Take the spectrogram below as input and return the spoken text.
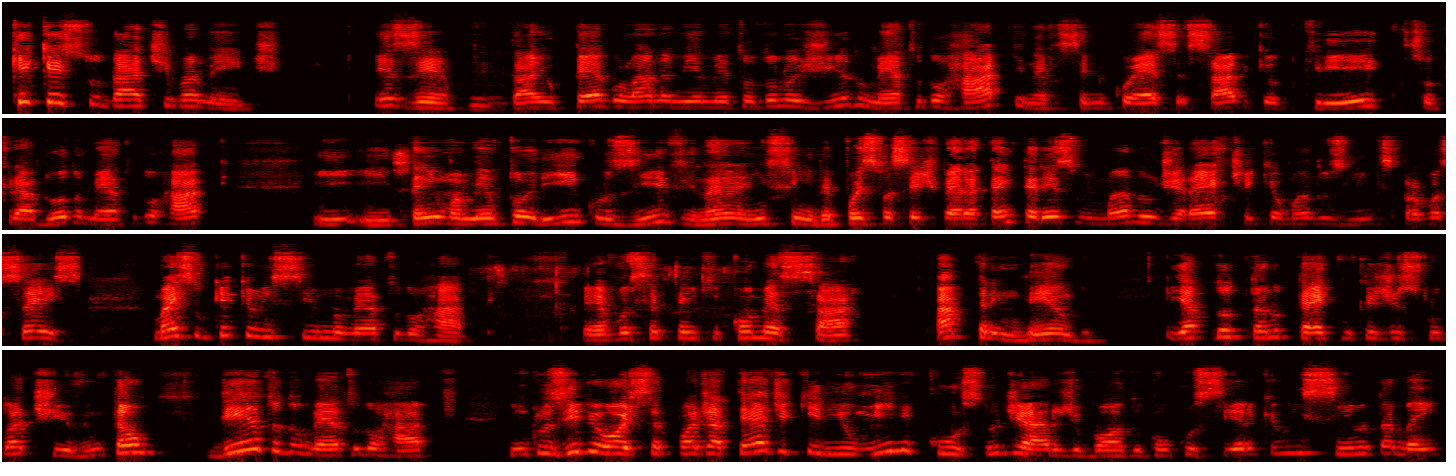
O que é estudar ativamente? Exemplo, hum. tá? Eu pego lá na minha metodologia do método RAP, né? Você me conhece, sabe que eu criei, sou criador do método RAP e, e tem uma mentoria, inclusive, né? Enfim, depois se vocês tiverem até interesse, me manda um direct aí que eu mando os links para vocês. Mas o que, que eu ensino no método RAP? É, você tem que começar aprendendo e adotando técnicas de estudo ativo. Então, dentro do método RAP, inclusive hoje você pode até adquirir o mini curso do Diário de Bordo Concurseiro, que eu ensino também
